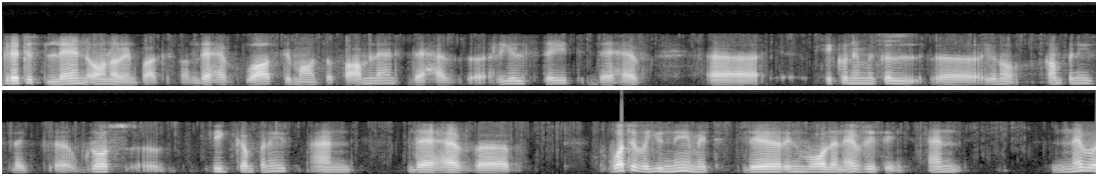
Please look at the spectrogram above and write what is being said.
greatest landowner in Pakistan. They have vast amounts of farmland. They have uh, real estate. They have uh, economical, uh, you know, companies like uh, gross, uh, big companies, and they have uh, whatever you name it. They're involved in everything, and never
